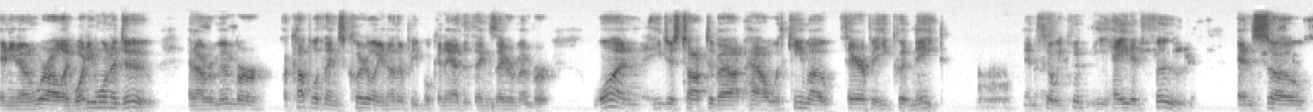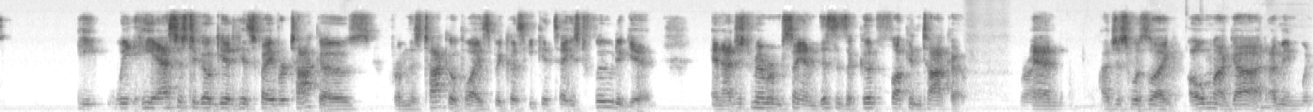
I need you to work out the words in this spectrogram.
And you know we're all like what do you want to do? And i remember a couple of things clearly and other people can add the things they remember. One he just talked about how with chemotherapy he couldn't eat. And so he couldn't he hated food. And so he we, he asked us to go get his favorite tacos from this taco place because he could taste food again. And I just remember him saying, "This is a good fucking taco," right. and I just was like, "Oh my god!" I mean, when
